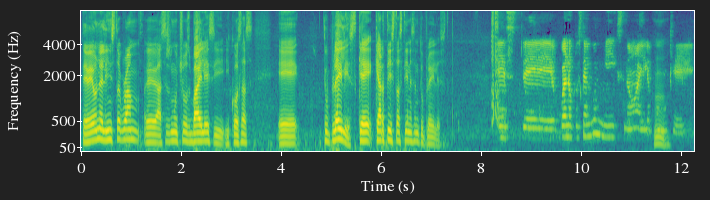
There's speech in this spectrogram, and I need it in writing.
te veo en el Instagram, eh, haces muchos bailes y, cosas. Eh, tu playlist, ¿qué, artistas tienes en tu playlist? Este, bueno, pues tengo un mix, ¿no? Ahí le pongo mm. que,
